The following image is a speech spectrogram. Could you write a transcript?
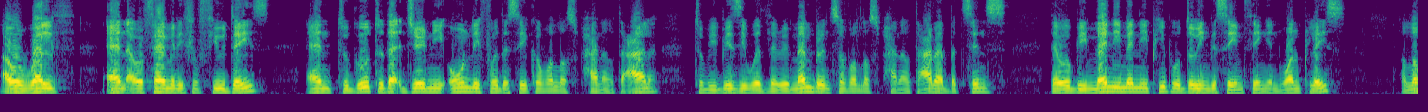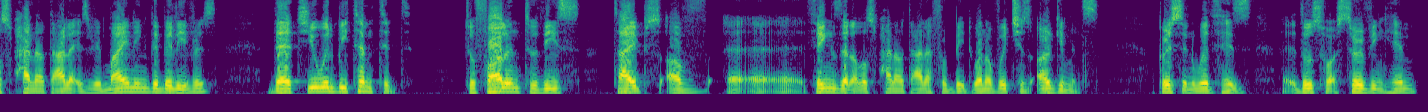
our wealth and our family for a few days, and to go to that journey only for the sake of Allah subhanahu wa ta'ala, to be busy with the remembrance of Allah subhanahu wa ta'ala. But since there will be many, many people doing the same thing in one place. Allah subhanahu wa ta'ala is reminding the believers that you will be tempted to fall into these types of uh, uh, things that Allah subhanahu wa ta'ala forbade, one of which is arguments. A person with his, uh, those who are serving him,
